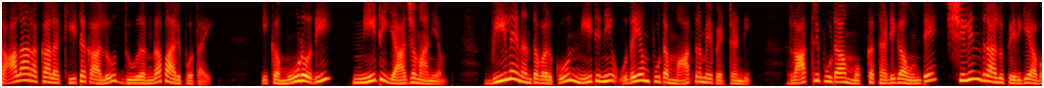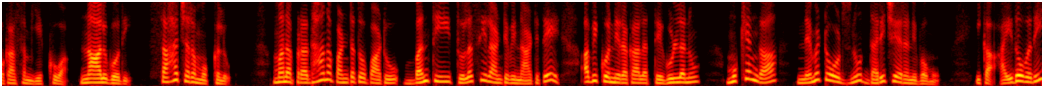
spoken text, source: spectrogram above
చాలా రకాల కీటకాలు దూరంగా పారిపోతాయి. ఇక మూడోది నీటి యాజమాన్యం. వీలైనంతవరకు నీటిని ఉదయం పూట మాత్రమే పెట్టండి. రాత్రిపూట మొక్క తడిగా ఉంటే శిలీంధ్రాలు పెరిగే అవకాశం ఎక్కువ. నాలుగోది సహచర మొక్కలు. మన ప్రధాన పంటతో పాటు బంతి తులసి లాంటివి నాటితే అవి కొన్ని రకాల తెగుళ్ళను ముఖ్యంగా నెమటోడ్స్ను దరిచేరనివ్వము ఇక ఐదవది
